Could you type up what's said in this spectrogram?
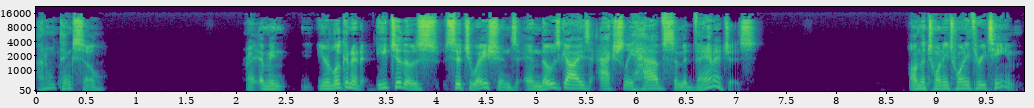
I don't think so. Right? I mean, you're looking at each of those situations, and those guys actually have some advantages on the 2023 team.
